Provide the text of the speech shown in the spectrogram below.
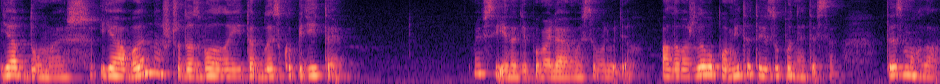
Як думаєш, я винна, що дозволила їй так близько підійти? Ми всі іноді помиляємося у людях, але важливо помітити і зупинитися. Ти змогла,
